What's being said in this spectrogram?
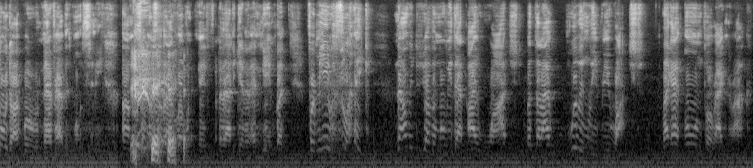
Thor Dark World would never have its moments to me. Um, so much so that I fun of that again in Endgame, but for me, it was like not only did you have a movie that I watched, but that I willingly rewatched. Like I own Thor Ragnarok.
